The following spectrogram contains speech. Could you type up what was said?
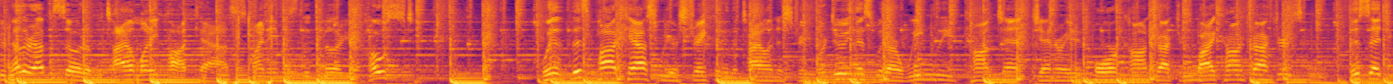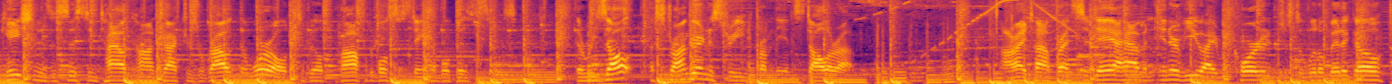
to another episode of the Tile Money Podcast. My name is Luke Miller, your host. With this podcast, we are strengthening the tile industry. We're doing this with our weekly content generated for contractors by contractors. This education is assisting tile contractors around the world to build profitable, sustainable businesses. The result, a stronger industry from the installer up. All right, tile friends, today I have an interview I recorded just a little bit ago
